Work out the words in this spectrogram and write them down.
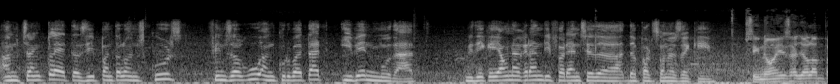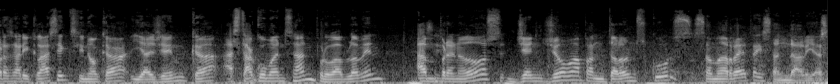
amb xancletes i pantalons curts fins a algú encorbatat i ben mudat. Vull dir que hi ha una gran diferència de, de persones aquí. Sigui, no és allò l'empresari clàssic, sinó que hi ha gent que està començant, probablement, emprenedors, gent jove, pantalons curts, samarreta i sandàlies.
